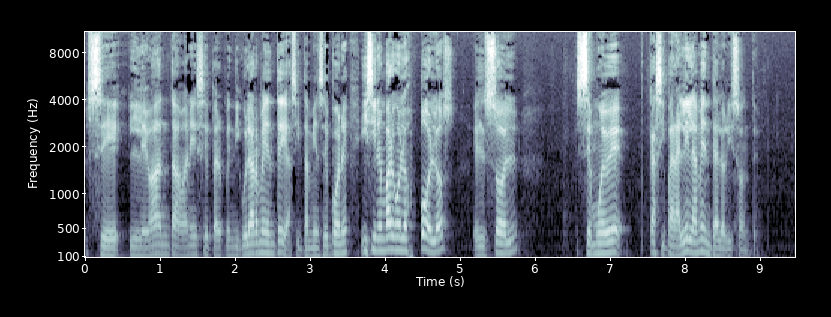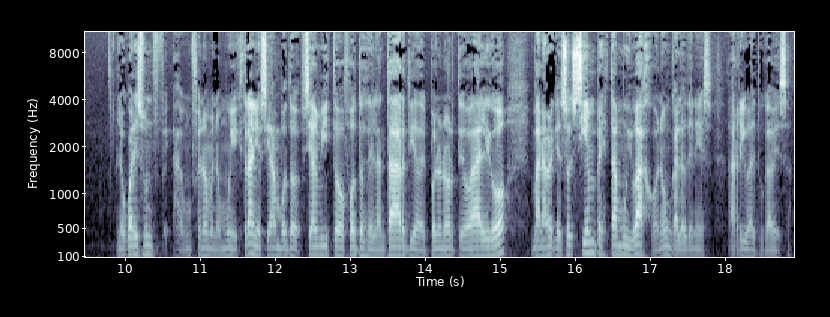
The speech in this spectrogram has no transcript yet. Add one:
se levanta, amanece perpendicularmente, así también se pone, y sin embargo en los polos el Sol se mueve casi paralelamente al horizonte. Lo cual es un, un fenómeno muy extraño. Si han, si han visto fotos de la Antártida, del Polo Norte o algo, van a ver que el Sol siempre está muy bajo, nunca lo tenés arriba de tu cabeza.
